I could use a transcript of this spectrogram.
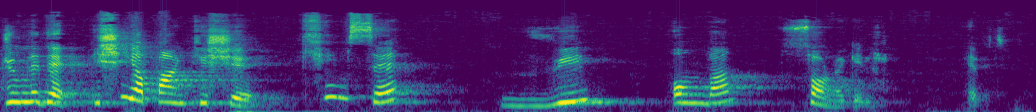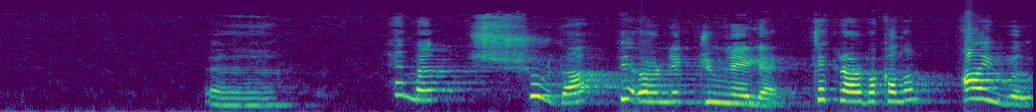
Cümlede işi yapan kişi kimse will ondan sonra gelir. Evet. Ee, hemen şurada bir örnek cümleyle tekrar bakalım. I will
